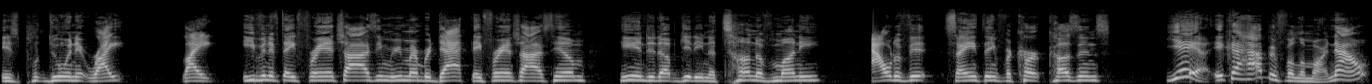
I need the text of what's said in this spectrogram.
is pl- doing it right. Like even if they franchise him, remember Dak, they franchised him. He ended up getting a ton of money out of it. Same thing for Kirk Cousins. Yeah, it could happen for Lamar. Now,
